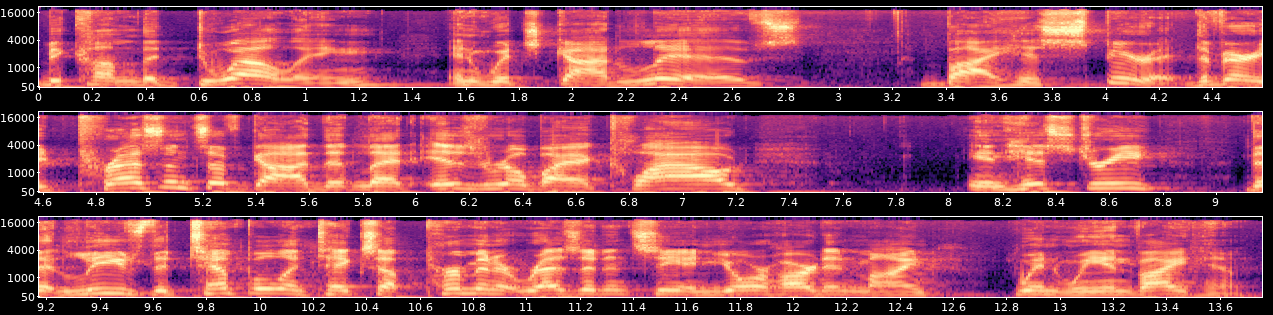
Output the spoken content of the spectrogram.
become the dwelling in which God lives by His Spirit. The very presence of God that led Israel by a cloud in history that leaves the temple and takes up permanent residency in your heart and mind when we invite Him.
